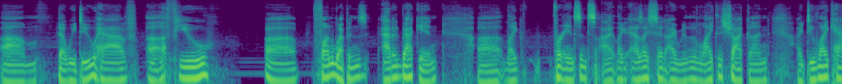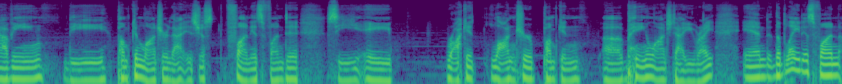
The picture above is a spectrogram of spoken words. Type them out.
um, that we do have uh, a few uh, fun weapons added back in. Uh, like for instance, I like as I said, I really like the shotgun. I do like having the pumpkin launcher. That is just fun. It's fun to see a rocket launcher pumpkin uh, being launched at you, right? And the blade is fun.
